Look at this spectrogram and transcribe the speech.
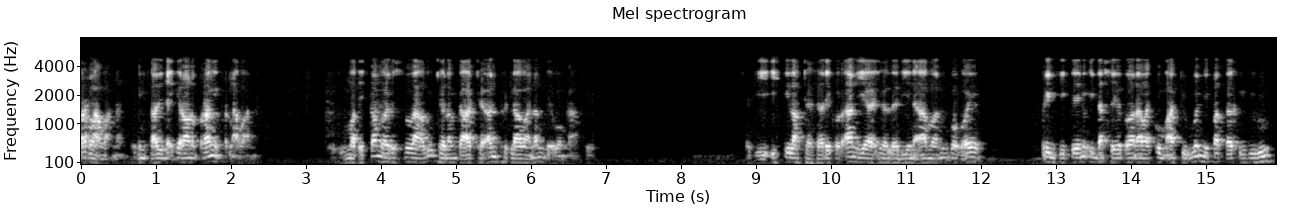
perlawanan. Jadi misalnya saya kira perang itu perlawanan. Jadi umat Islam harus selalu dalam keadaan berlawanan dengan wong kafir. Jadi istilah dasar Quran ya alladzina amanu pokoknya prinsipnya itu inna syaitana lakum aduun fattakhidhuhu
